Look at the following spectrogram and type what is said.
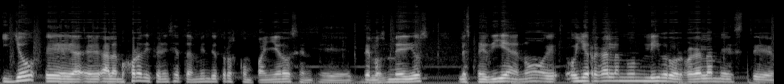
Y yo, eh, eh, a, lo mejor a diferencia también de otros compañeros de los medios, les pedía, ¿no? Oye, regálame un libro, regálame este,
